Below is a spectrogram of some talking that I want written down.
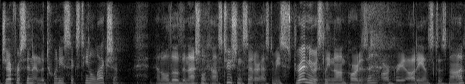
Jefferson and the 2016 election. And although the National Constitution Center has to be strenuously nonpartisan, our great audience does not.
